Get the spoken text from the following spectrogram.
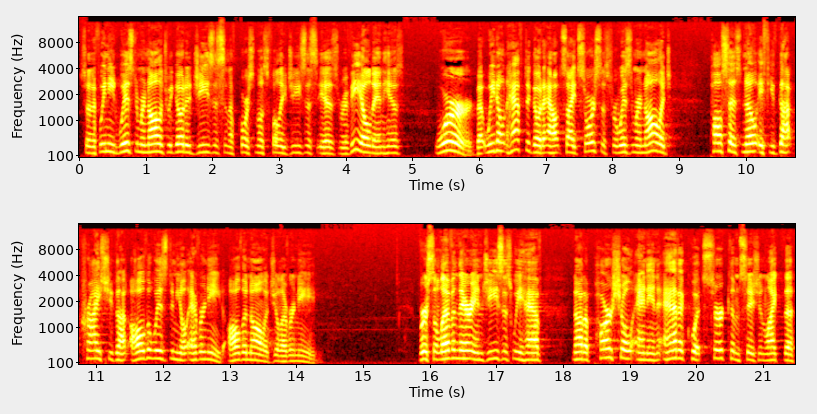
So that if we need wisdom or knowledge, we go to Jesus, and of course, most fully, Jesus is revealed in His Word. But we don't have to go to outside sources for wisdom or knowledge. Paul says, no, if you've got Christ, you've got all the wisdom you'll ever need, all the knowledge you'll ever need. Verse 11 there, in Jesus we have not a partial and inadequate circumcision like the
